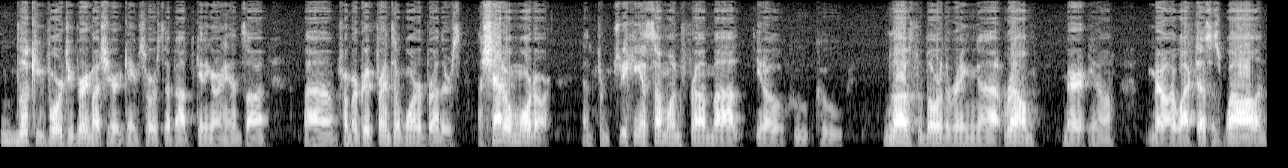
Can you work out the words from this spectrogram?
looking forward to very much here at Game Source about getting our hands on um, from our good friends at Warner Brothers, A Shadow of Mordor. And from speaking as someone from uh, you know who who loves the Lord of the Ring uh, realm, Mar- you know, Mar- my wife does as well, and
